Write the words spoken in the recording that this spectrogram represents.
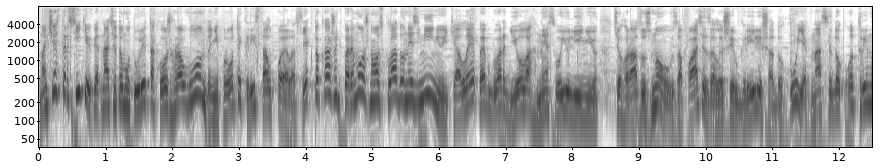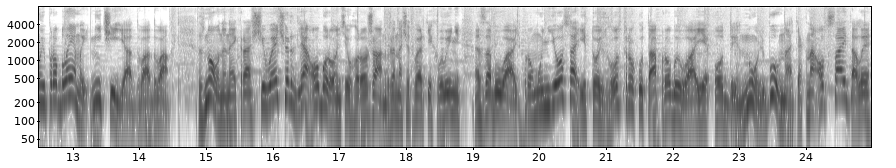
Манчестер Сіті в 15-му турі також грав в Лондоні проти Крістал Пелес. Як то кажуть, переможного складу не змінюють, але Пеп Гвардіола гне свою лінію. Цього разу знову в запасі залишив Гріліша доку, як наслідок отримуй проблеми. Нічия 2-2. Знову не найкращий вечір для оборонців горожан. Вже на четвертій хвилині забувають про Муньйоса, і той з гострого кута пробиває 1-0. Був натяк на офсайд, але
